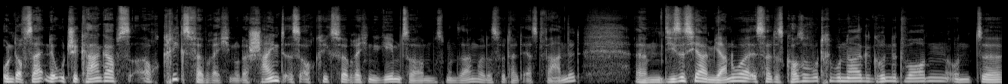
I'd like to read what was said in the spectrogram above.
Und auf Seiten der UCK gab's auch Kriegsverbrechen oder scheint es auch Kriegsverbrechen gegeben zu haben, muss man sagen, weil das wird halt erst verhandelt. Ähm, dieses Jahr im Januar ist halt das Kosovo-Tribunal gegründet worden und äh,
